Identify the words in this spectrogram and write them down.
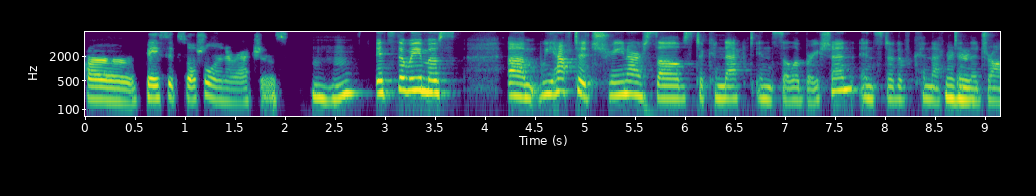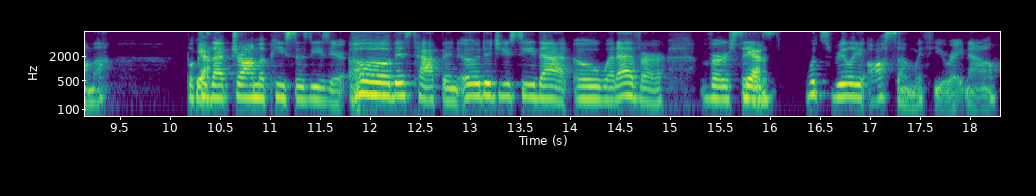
our basic social interactions. Mm-hmm. It's the way most um, we have to train ourselves to connect in celebration instead of connect mm-hmm. in the drama because yeah. that drama piece is easier. Oh, this happened. Oh, did you see that? Oh, whatever. Versus yeah. What's really awesome with you right now?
